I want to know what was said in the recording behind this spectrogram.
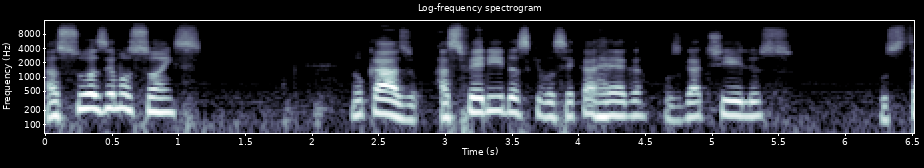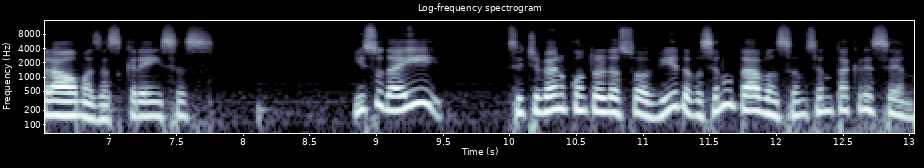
as suas emoções. No caso, as feridas que você carrega, os gatilhos, os traumas, as crenças. Isso daí, se tiver no controle da sua vida, você não está avançando, você não está crescendo.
